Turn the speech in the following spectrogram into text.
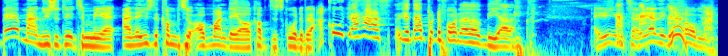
Bear man used to do it to me, and they used to come to on Monday or come to school and be like, "I called your house. Your dad put the phone out of me." I'm like, I didn't even tell. He hasn't even told man.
